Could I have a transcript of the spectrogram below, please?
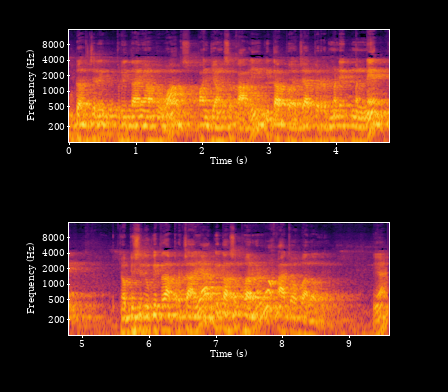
udah cerit beritanya hoax panjang sekali kita baca bermenit-menit habis itu kita percaya kita sebarkan wah kacau balau ya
